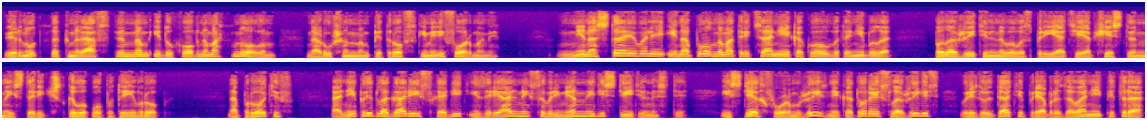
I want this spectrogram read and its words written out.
вернуться к нравственным и духовным основам, нарушенным петровскими реформами, не настаивали и на полном отрицании какого бы то ни было положительного восприятия общественно-исторического опыта Европы. Напротив, они предлагали исходить из реальной современной действительности, из тех форм жизни, которые сложились в результате преобразования Петра,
